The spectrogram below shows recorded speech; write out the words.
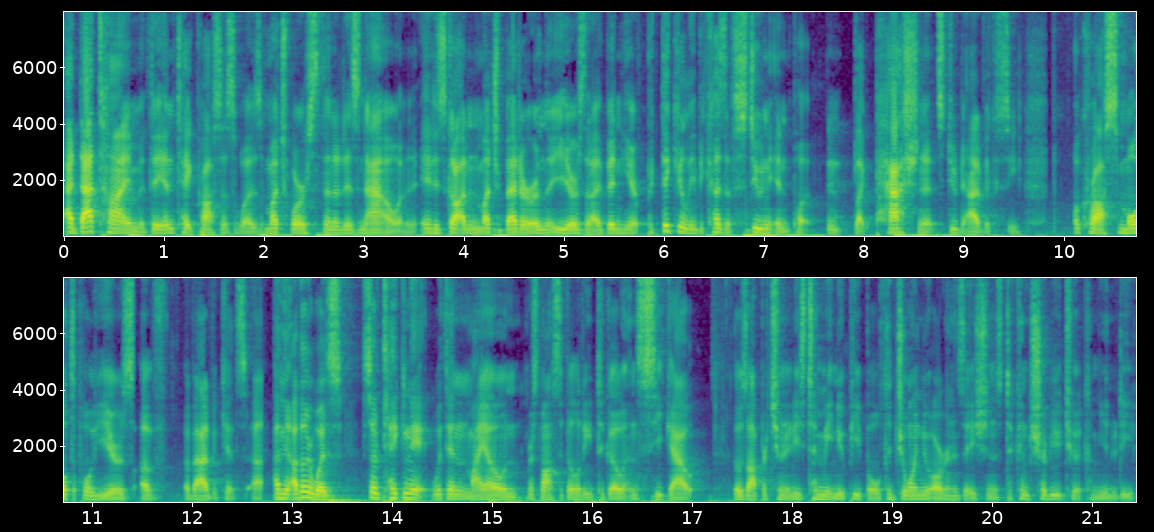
At that time, the intake process was much worse than it is now. And it has gotten much better in the years that I've been here, particularly because of student input and like passionate student advocacy across multiple years of, of advocates. Uh, and the other was sort of taking it within my own responsibility to go and seek out those opportunities to meet new people, to join new organizations, to contribute to a community,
